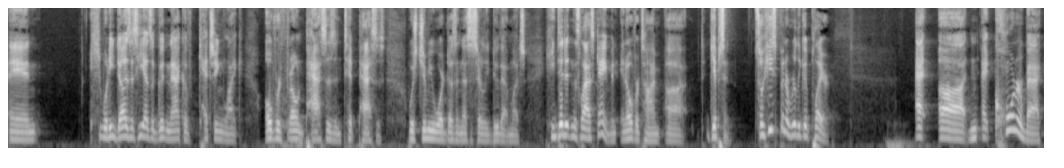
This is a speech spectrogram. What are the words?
And he, what he does is he has a good knack of catching like overthrown passes and tip passes, which Jimmy Ward doesn't necessarily do that much. He did it in this last game in, in overtime, uh, Gipson. So he's been a really good player. At uh, at cornerback,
